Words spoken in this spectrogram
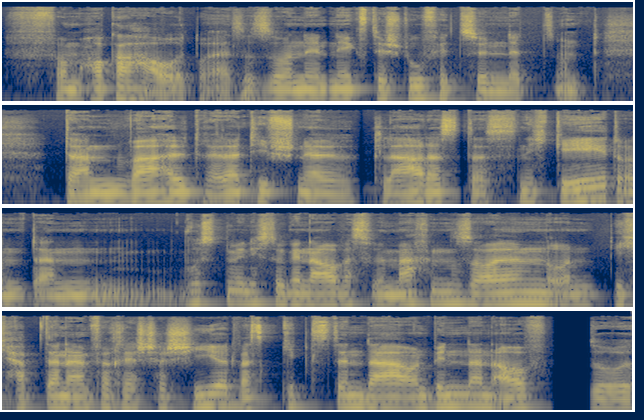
vom Hocker haut, also so eine nächste Stufe zündet. Und dann war halt relativ schnell klar, dass das nicht geht und dann wussten wir nicht so genau, was wir machen sollen und ich habe dann einfach recherchiert, was gibt's denn da und bin dann auf so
